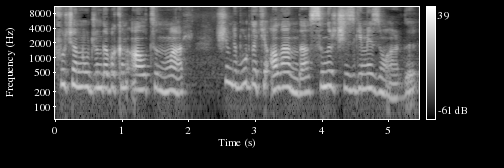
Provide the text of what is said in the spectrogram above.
Fırçanın ucunda bakın altın var. Şimdi buradaki alanda sınır çizgimiz vardı.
